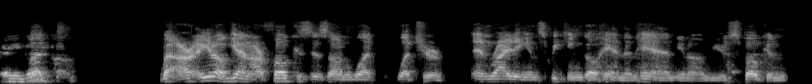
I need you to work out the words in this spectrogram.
there you go. But, but our, you know, again, our focus is on what what you're and writing and speaking go hand in hand. You know, you've spoken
